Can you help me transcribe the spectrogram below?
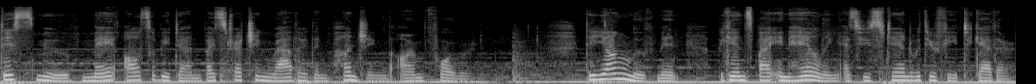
This move may also be done by stretching rather than punching the arm forward. The yang movement begins by inhaling as you stand with your feet together.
